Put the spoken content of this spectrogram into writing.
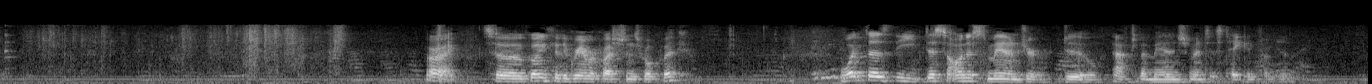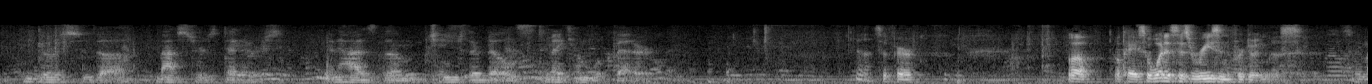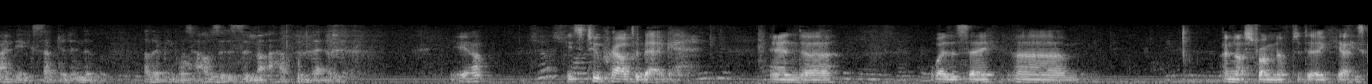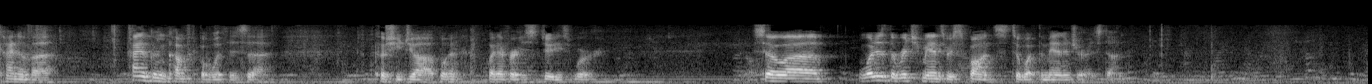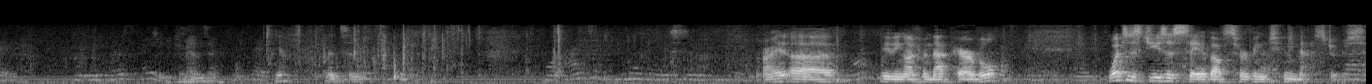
All right, so going through the grammar questions real quick. What does the dishonest manager do after the management is taken from him? He goes to the master's debtors and has them change their bills to make him look better. Yeah, that's a fair. Well, okay, so what is his reason for doing this? So he might be accepted into other people's houses and not have to beg. Yeah. He's too proud to beg. And uh, what does it say? Um, I'm not strong enough to dig. Yeah, he's kind of uh, kind of uncomfortable with his uh, cushy job, whatever his duties were. So, uh, what is the rich man's response to what the manager has done? He commends him. Yeah, commends him. All right, uh, moving on from that parable. What does Jesus say about serving two masters?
